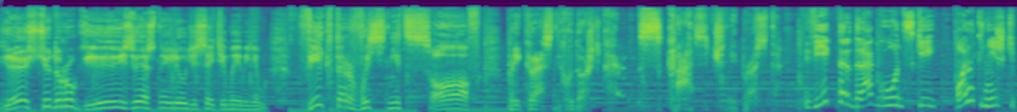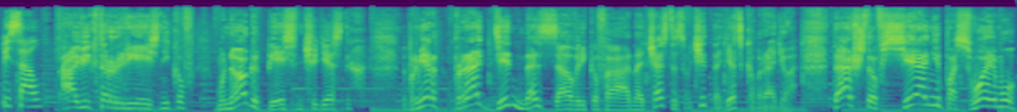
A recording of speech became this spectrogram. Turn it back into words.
Есть и другие известные люди с этим именем. Виктор Васнецов Прекрасный художник. Сказочный просто. Виктор Драгунский. Он книжки писал. А Виктор Резников. Много песен чудесных. Например, про динозавриков А она часто звучит на детском радио. Так что все они по-своему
